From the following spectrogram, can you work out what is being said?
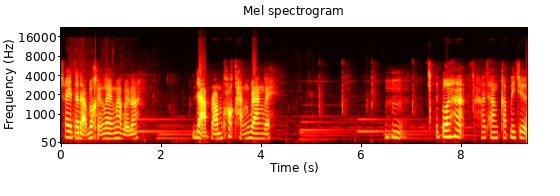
ใช่แต่ดาบเราแข็งแรงมากเลยนะ ดาบเราข้อแข็งแรงเลย อือหือเรียบร้อยฮะ หาทางกลับไม่เจอ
